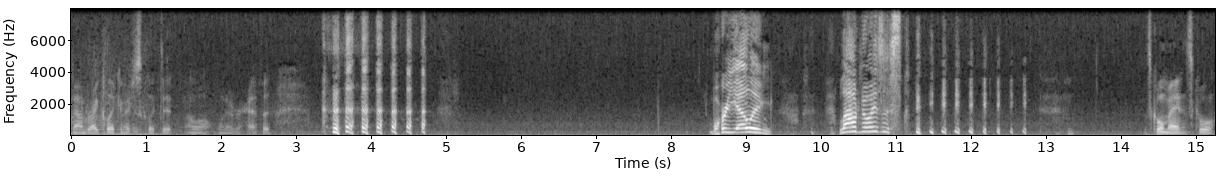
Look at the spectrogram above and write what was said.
found right click and I just clicked it. Oh well, whatever. F it. More yelling! Loud noises! it's cool, man. It's cool.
